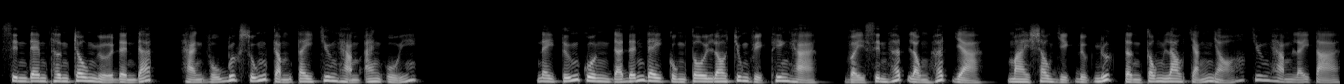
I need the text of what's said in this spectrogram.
Xin đem thân trâu ngựa đền đáp, hạng vũ bước xuống cầm tay Chương Hàm an ủi. Nay tướng quân đã đến đây cùng tôi lo chung việc thiên hạ, vậy xin hết lòng hết dạ, mai sau diệt được nước tần công lao chẳng nhỏ. Chương Hàm lạy tạ,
